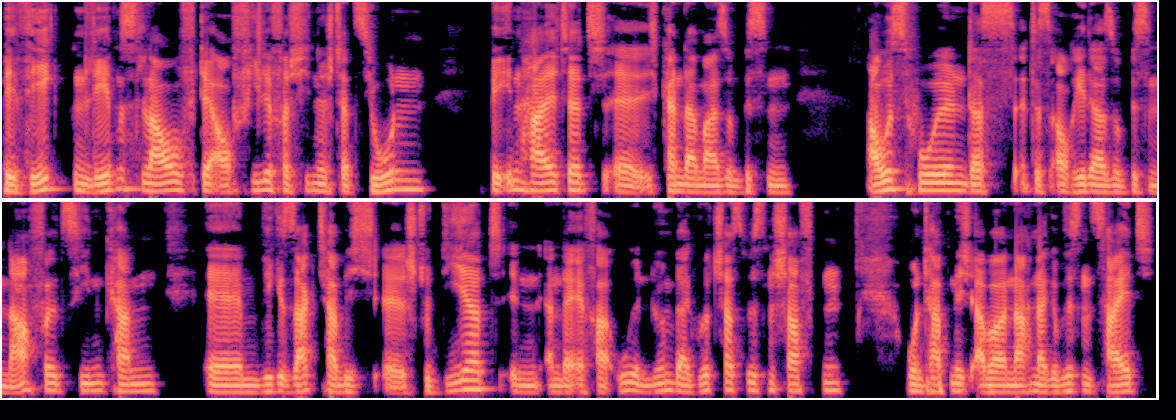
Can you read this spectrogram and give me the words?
bewegten Lebenslauf, der auch viele verschiedene Stationen beinhaltet. Äh, ich kann da mal so ein bisschen ausholen, dass das auch jeder so ein bisschen nachvollziehen kann. Ähm, wie gesagt, habe ich äh, studiert in, an der FAU in Nürnberg Wirtschaftswissenschaften und habe mich aber nach einer gewissen Zeit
